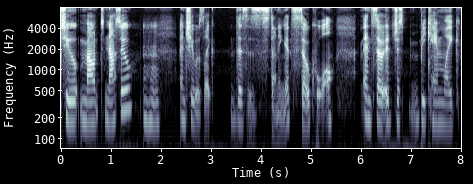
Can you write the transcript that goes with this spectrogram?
to Mount Nasu. Mm-hmm. And she was like, this is stunning. It's so cool. And so it just became like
